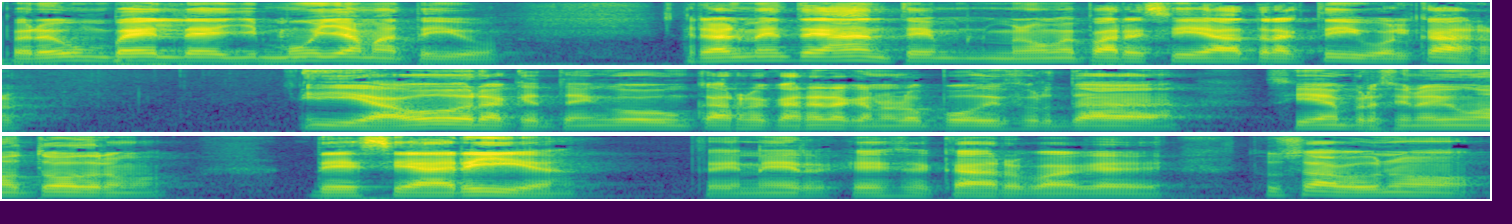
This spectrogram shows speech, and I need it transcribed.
Pero es un verde muy llamativo. Realmente antes no me parecía atractivo el carro. Y ahora que tengo un carro de carrera que no lo puedo disfrutar siempre, si no hay un autódromo, desearía tener ese carro para que, tú sabes, uno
